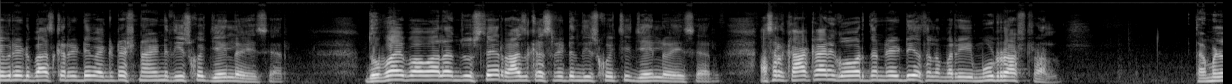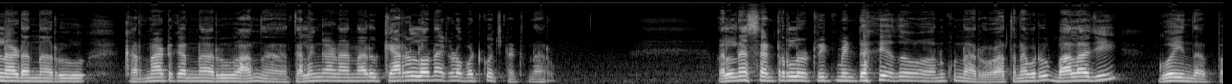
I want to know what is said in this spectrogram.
చెవిరెడ్డి భాస్కర్ రెడ్డి వెంకటేష్ నాయుడిని తీసుకొచ్చి జైల్లో వేశారు. దుబాయ్ పోవాలని చూస్తే రాజు కసిరెడ్డిని తీసుకొచ్చి జైల్లో వేశారు. అసలు కాకాని గోవర్ధన్ రెడ్డి అసలు మరి మూడు రాష్ట్రాలు. తమిళనాడు అన్నారు కర్ణాటక అన్నారు ఆంధ్ర తెలంగాణ అన్నారు కేరళలోనే ఎక్కడో పట్టుకొచ్చినట్టున్నారు. వెల్నెస్ సెంటర్లో ట్రీట్మెంట్ ఏదో అనుకున్నారు. అతనెవరు? బాలాజీ గోయిందప్ప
